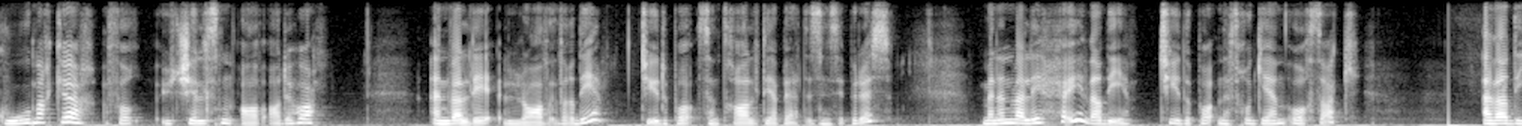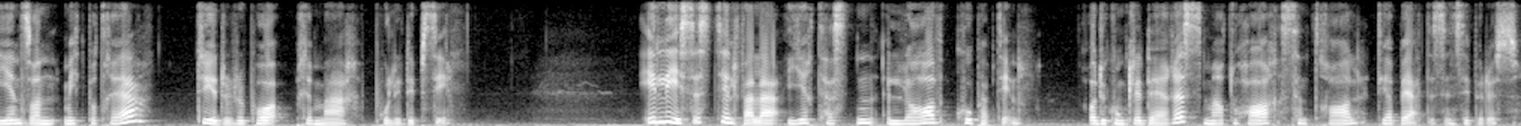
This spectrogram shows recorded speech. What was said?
god markør for utskillelsen av ADH. En veldig lav verdi tyder på sentral diabetes insipidus, men en veldig høy verdi tyder på nefrogen årsak. Er verdien sånn midt på treet, tyder det på primær polydipsi. I Lises tilfelle gir testen lav kopeptin, og det konkluderes med at hun har sentral diabetes insipidus.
